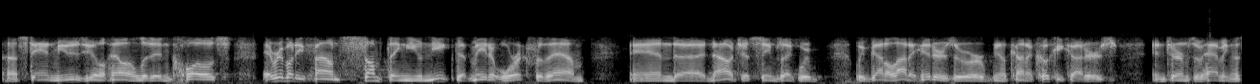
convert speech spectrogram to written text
Uh, Stan Musial held it in close. Everybody found something unique that made it work for them. And uh, now it just seems like we've we've got a lot of hitters who are you know kind of cookie cutters in terms of having the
